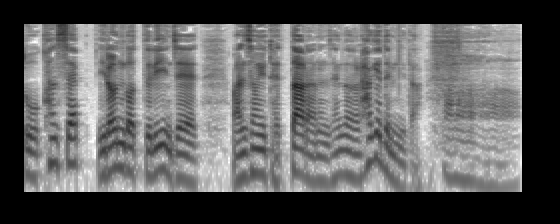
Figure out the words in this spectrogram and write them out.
또 컨셉 이런 것들이 이제 완성이 됐다라는 생각을 하게 됩니다. 아,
